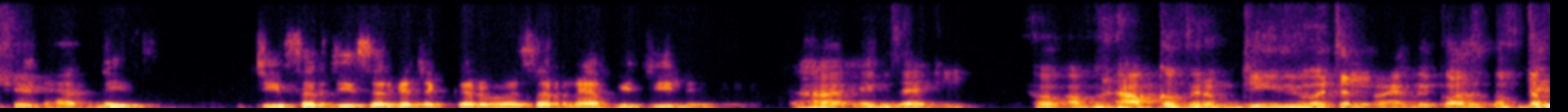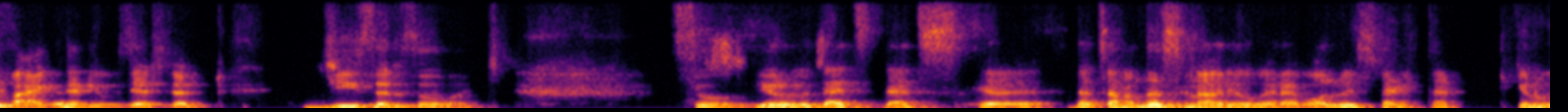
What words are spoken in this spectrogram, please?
शिट हैपनिंग जी सर जी सर के चक्कर में सर ने आपकी जी ले ली। हाँ एग्जैक्टली अब आपको फिर अब जी भी मचल रहा है because of the fact that you just done जी sir so much so you know that's that's that's another scenario where I have always felt that you know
